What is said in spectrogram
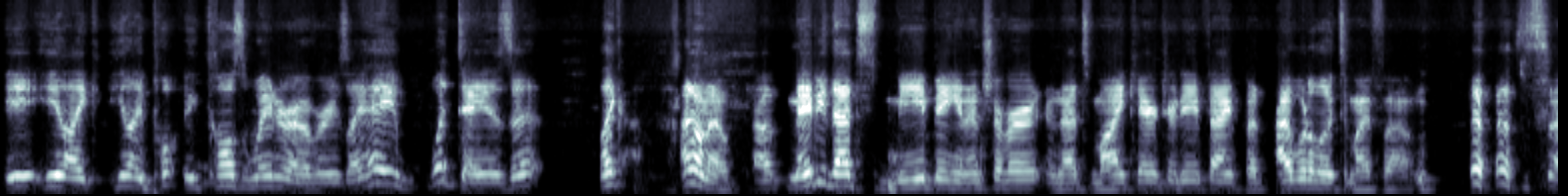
he, he like he like he calls the waiter over. He's like, hey, what day is it? Like I don't know. Uh, maybe that's me being an introvert and that's my character defect. But I would have looked at my phone. so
